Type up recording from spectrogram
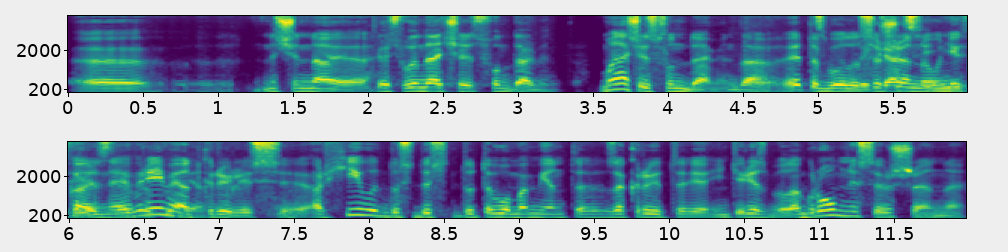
начиная... То есть вы начали с фундамента? Мы начали с фундамента. Да, Это было совершенно уникальное время. Документ. Открылись архивы до, до, до того момента закрытые. Интерес был огромный совершенно.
